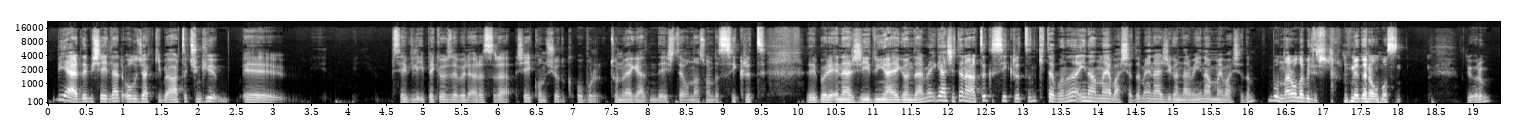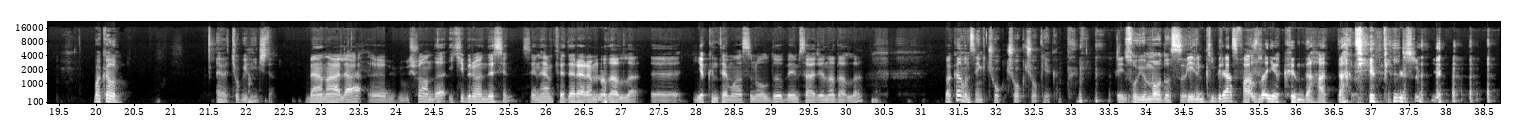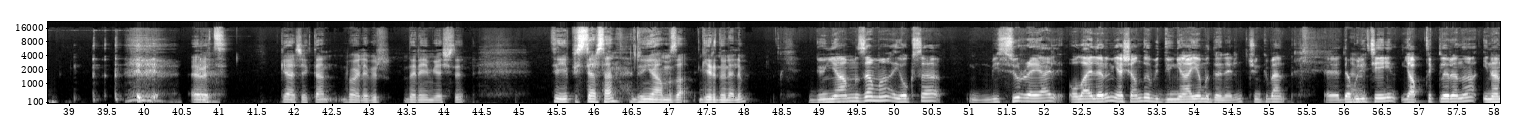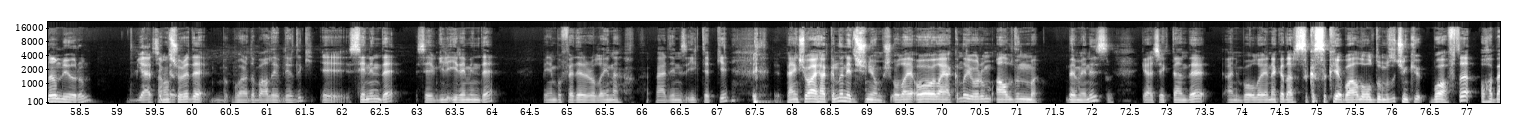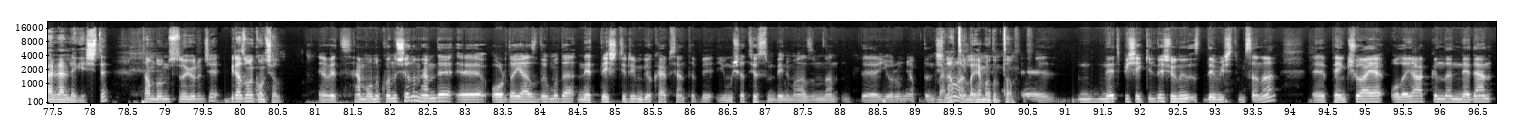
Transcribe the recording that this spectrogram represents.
bir yerde bir şeyler olacak gibi artık çünkü e, sevgili İpek Öz'le böyle ara sıra şey konuşuyorduk. O bu turnuvaya geldiğinde işte ondan sonra da Secret e, böyle enerjiyi dünyaya gönderme. Gerçekten artık Secret'ın kitabına inanmaya başladım. Enerji göndermeye inanmaya başladım. Bunlar olabilir. Neden olmasın diyorum. Bakalım. Evet çok ilginçti. Ben hala e, şu anda 2-1 öndesin. Senin hem Federer hem Nadal'la e, yakın temasın oldu. Benim sadece Nadal'la. Bakalım. Ama seninki çok çok çok yakın. Benim, Soyunma odası. Benimki yakın. biraz fazla yakındı hatta diyebilirim. evet. Gerçekten böyle bir deneyim geçti. Deyip istersen dünyamıza geri dönelim. Dünyamıza mı yoksa bir sürreal olayların yaşandığı bir dünyaya mı dönelim? Çünkü ben e, WTA'nin evet. yaptıklarına inanamıyorum. Gerçekten. Ama şöyle de bu arada bağlayabilirdik. Ee, senin de sevgili İrem'in de benim bu Federer olayına verdiğiniz ilk tepki Peng Shuai hakkında ne düşünüyormuş? Olay o olay hakkında yorum aldın mı demeniz. Gerçekten de hani bu olaya ne kadar sıkı sıkıya bağlı olduğumuzu çünkü bu hafta o haberlerle geçti. Tam da onun üstüne görünce biraz onu konuşalım. Evet hem onu konuşalım hem de e, orada yazdığımı da netleştireyim Gökalp. Sen tabii yumuşatıyorsun benim ağzımdan e, yorum yaptığın için Ben ama hatırlayamadım tam. e, net bir şekilde şunu demiştim sana. E, Peng Shuai olayı hakkında neden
